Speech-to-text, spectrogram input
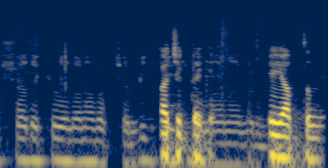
Aşağıdaki oğlana bakacağım. Bir dikey Açıktaki alırım. Şey yaptım.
